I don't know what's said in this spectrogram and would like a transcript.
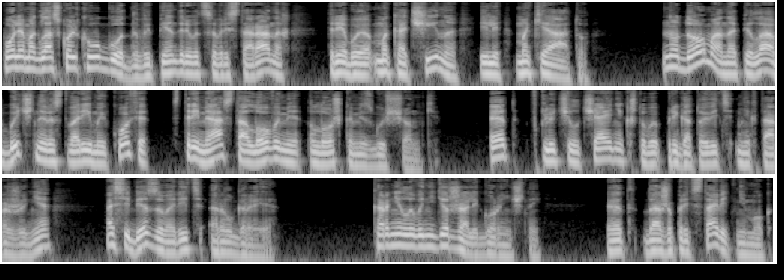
Поля могла сколько угодно выпендриваться в ресторанах, требуя макачино или макиато, но дома она пила обычный растворимый кофе тремя столовыми ложками сгущенки. Эд включил чайник, чтобы приготовить нектар жене, а себе заварить Эрл Грея. Корниловы не держали горничной. Эд даже представить не мог,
